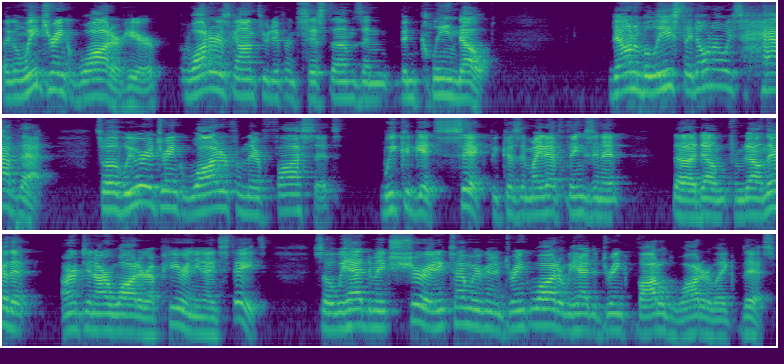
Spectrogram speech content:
Like when we drink water here, water has gone through different systems and been cleaned out. Down in Belize, they don't always have that. So if we were to drink water from their faucets, we could get sick because it might have things in it uh, down from down there that aren't in our water up here in the United States. So we had to make sure anytime we were going to drink water, we had to drink bottled water like this.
